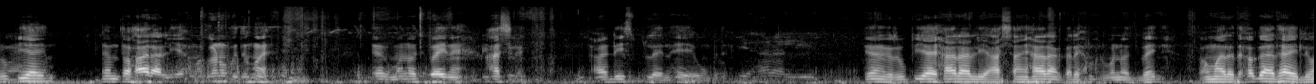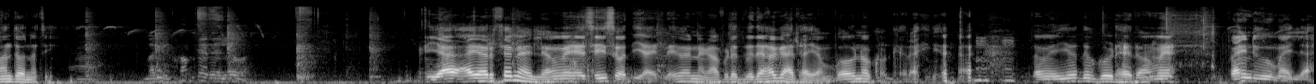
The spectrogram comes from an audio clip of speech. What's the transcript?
રૂપિયા એમ એમ તો સારા લે એમાં ઘણું બધું હોય. એક મનોજભાઈ ને આશરે. આ ડિસ્પ્લે ને હે એવું બધું. રૂપિયા સારા લે આશા સારા કરે અમારા મનોજભાઈ ને. અમારે તો હગા થાય એટલે વાંધો નથી. બાકી યાર આયર છે ને એટલે અમે શીશો દિયા એટલે એવા આપણે તો બધા હગા થાય એમ બહુ નોખો કરાય તમે યુદ્ધ ગુડ હે તો અમે પાંડવું માયલા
